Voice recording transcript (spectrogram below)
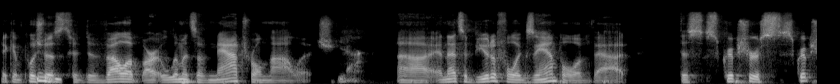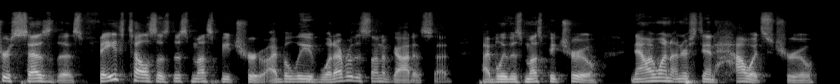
It can push mm-hmm. us to develop our limits of natural knowledge. Yeah. and that's a beautiful example of that this scripture scripture says this faith tells us this must be true. I believe whatever the son of god has said i believe this must be true. Now i want to understand how it's true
